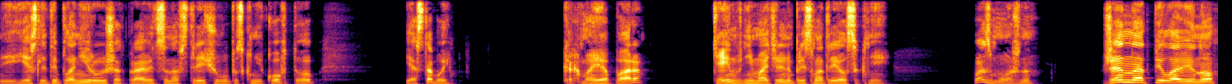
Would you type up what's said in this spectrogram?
И если ты планируешь отправиться на встречу выпускников, то я с тобой. Как моя пара? Кейн внимательно присмотрелся к ней. Возможно. Дженна отпила вино,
